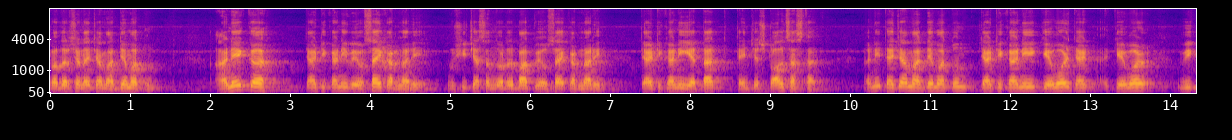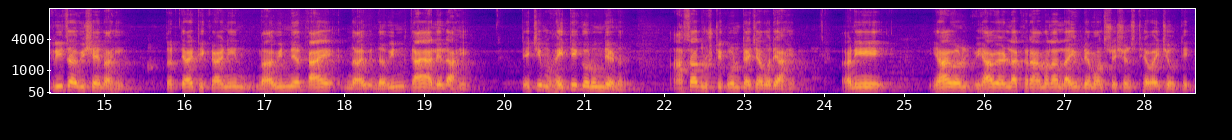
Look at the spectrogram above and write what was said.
प्रदर्शनाच्या माध्यमातून अनेक त्या ठिकाणी व्यवसाय करणारे कृषीच्या संदर्भात व्यवसाय करणारे त्या ठिकाणी येतात त्यांचे स्टॉल्स असतात. आणि त्याच्या माध्यमातून त्या ठिकाणी केवळ त्या केवळ विक्रीचा विषय नाही तर त्या ठिकाणी नाविन्य काय नावी नवीन काय आलेलं आहे त्याची माहिती करून देणं असा दृष्टिकोन त्याच्यामध्ये आहे. आणि ह्या वेळ ह्या वेळेला खरं आम्हाला लाईव्ह डेमॉन्स्ट्रेशन्स ठेवायचे होते.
